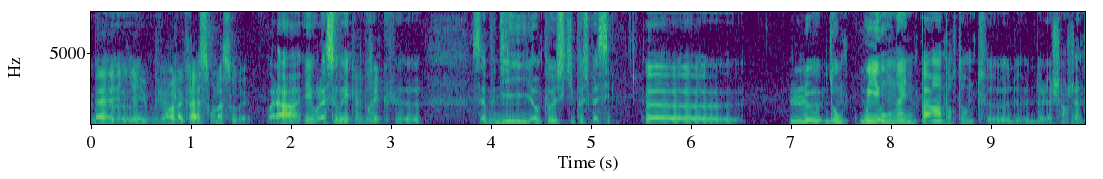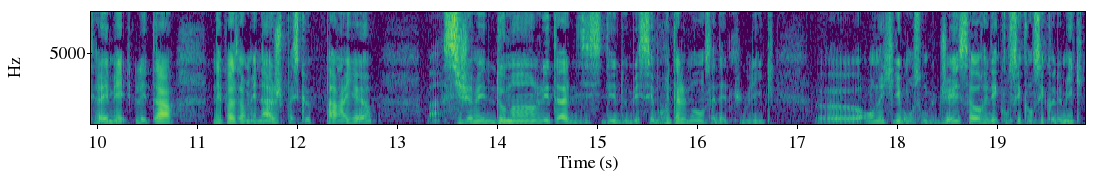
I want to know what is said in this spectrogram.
Bah, il y a eu plus la Grèce, on l'a sauvé. Voilà, et on l'a sauvé. Quel prix euh, Ça vous dit un peu ce qui peut se passer. Euh, le, donc oui, on a une part importante de, la charge d'intérêt, mais l'État n'est pas un ménage, parce que par ailleurs, ben, si jamais demain l'État décidait de baisser brutalement sa dette publique euh, en équilibrant son budget, ça aurait des conséquences économiques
